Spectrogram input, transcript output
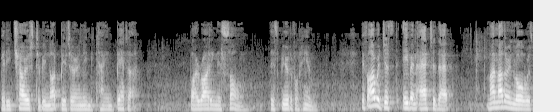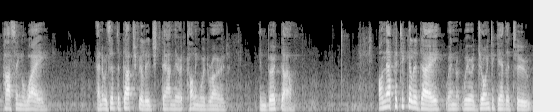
but he chose to be not bitter and he became better by writing this song, this beautiful hymn. If I would just even add to that, my mother in law was passing away, and it was at the Dutch village down there at Collingwood Road in Birkdale. On that particular day, when we were joined together to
